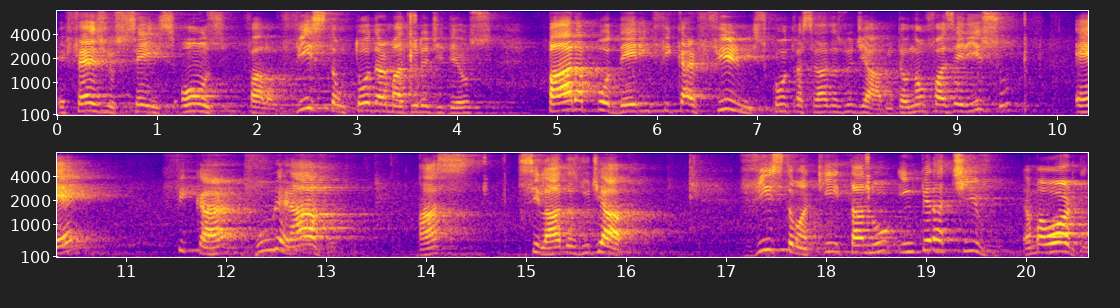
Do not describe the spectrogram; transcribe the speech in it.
Efésios 6, 11 fala: vistam toda a armadura de Deus para poderem ficar firmes contra as ciladas do diabo. Então, não fazer isso é ficar vulnerável às ciladas do diabo. Vistam aqui está no imperativo, é uma ordem,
